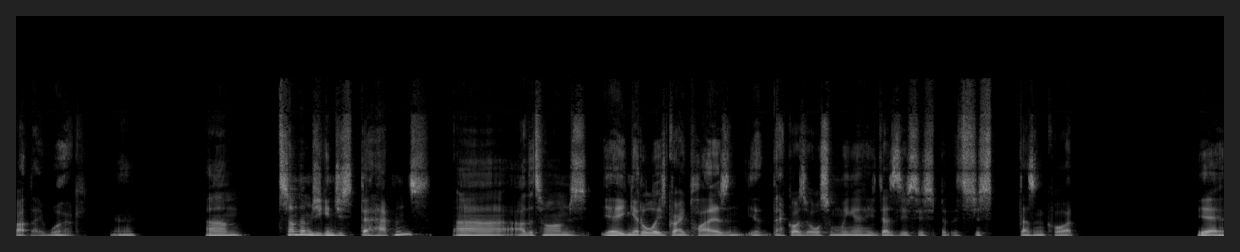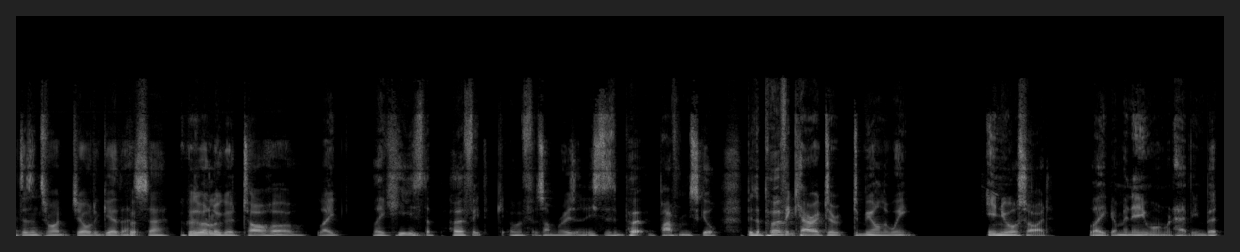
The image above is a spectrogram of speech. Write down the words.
but they work. You know? um, sometimes you can just that happens. Uh, other times, yeah, you can get all these great players, and yeah, that guy's an awesome winger. He does this, this, but it just doesn't quite yeah, it doesn't quite gel together. But- so Because when I look at To'o, like like he's the perfect for some reason he's just the per, apart from his skill, but the perfect character to be on the wing in your side. Like I mean, anyone would have him, but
